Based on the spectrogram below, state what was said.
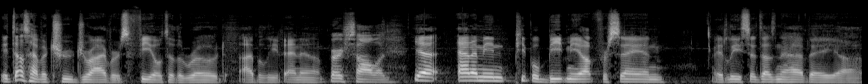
it does have a true driver's feel to the road, I believe, and uh, Very solid. yeah, and I mean, people beat me up for saying at least it doesn't have a uh,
